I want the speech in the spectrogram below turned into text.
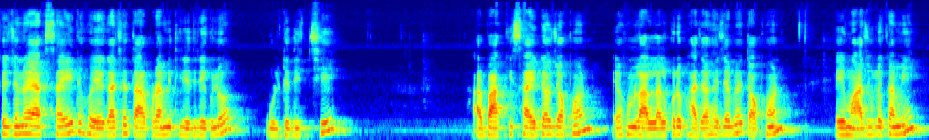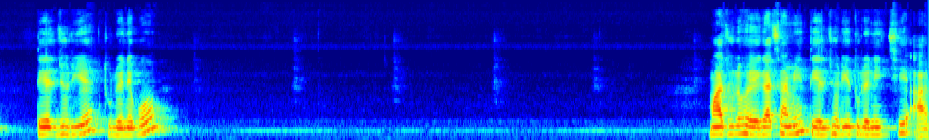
সেই জন্য এক সাইড হয়ে গেছে, তারপর আমি ধীরে ধীরে এগুলো উল্টে দিচ্ছি। আর বাকি সাইডটাও যখন এরকম লাল লাল করে ভাজা হয়ে যাবে, তখন এই মাছগুলোকে আমি তেল ঝরিয়ে তুলে নেব। মাছগুলো হয়ে গেছে, আমি তেল ঝরিয়ে তুলে নিচ্ছি। আর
